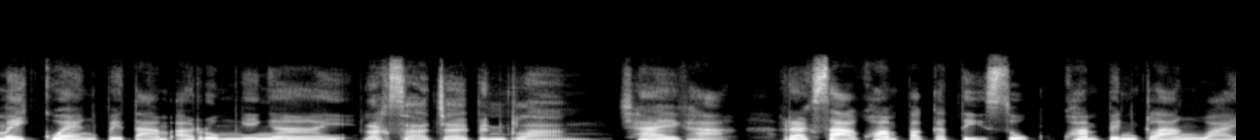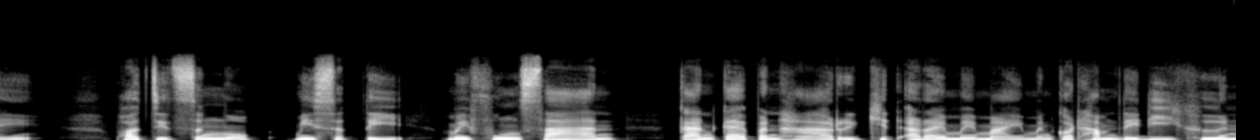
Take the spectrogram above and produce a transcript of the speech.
ไม่แกว่งไปตามอารมณ์ง่าย ๆ รักษาใจเป็นกลาง ใช่ค่ะ รักษาความปกติสุขความเป็นกลางไว้ พอจิตสงบ มีสติ ไม่ฟุ้งซ่าน การแก้ปัญหาหรือคิดอะไรใหม่ ๆ มันก็ทำได้ดีขึ้น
